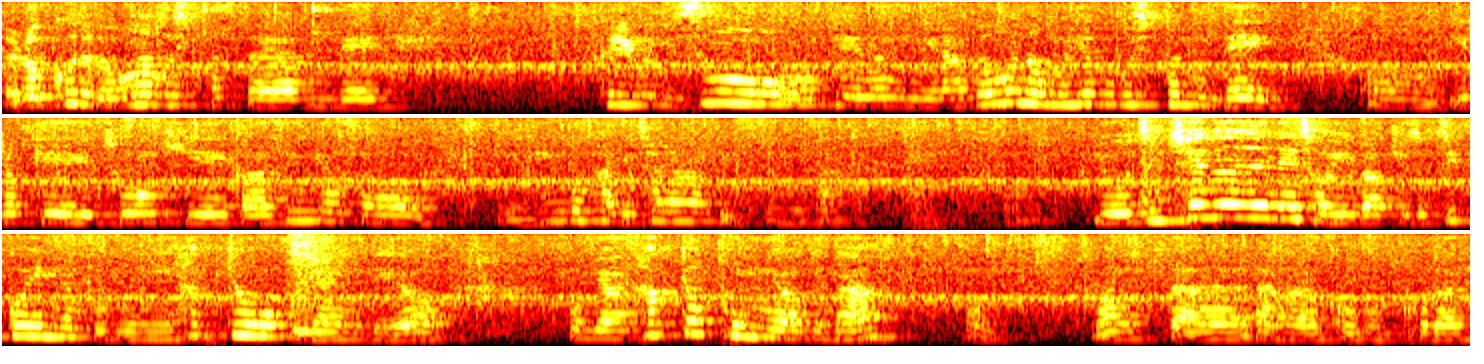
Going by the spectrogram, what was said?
로코도 너무 하고 싶었어요. 근데 그리고 유승호 배우님이랑 너무너무 해보고 싶었는데 어, 이렇게 좋은 기회가 생겨서 네, 행복하게 촬영하고 있습니다. 요즘 최근에 저희가 계속 찍고 있는 부분이 학교 분야인데요. 보면 학교 폭력이나 어, 왕따 당하고 뭐 그런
